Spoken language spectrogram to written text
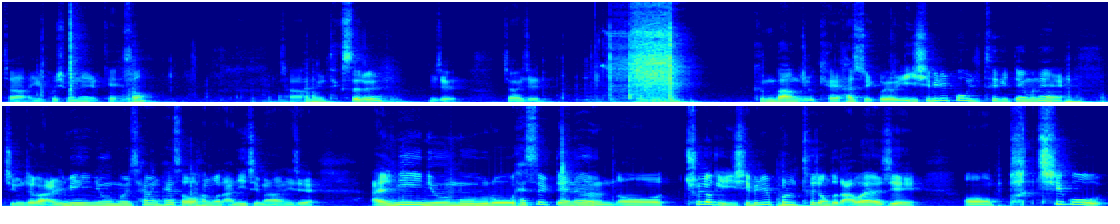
자, 여기 보시면은 이렇게 해서 자, 이 텍스를 이제 제가 이제 금방 이렇게 할 수 있고요. 21볼트이기 때문에 지금 제가 알루미늄을 사용해서 한 건 아니지만 이제 알루미늄으로 했을 때는 어, 출력이 21볼트 정도 나와야지 어, 팍 치고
